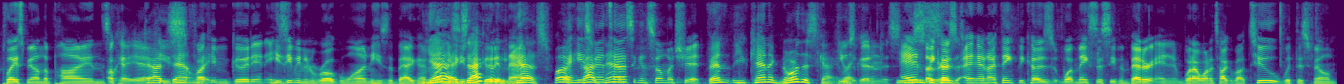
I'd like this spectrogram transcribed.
Place beyond the pines. okay, yeah. God he's damn, like- fucking good in. He's even in Rogue One. He's the bad guy. yeah, He's exactly. even good in that. Yes, fuck. yeah, he's God damn. fantastic in so much shit. Ben, you can't ignore this guy. he was good in this. And so because this and I think because what makes this even better and what I want to talk about too with this film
